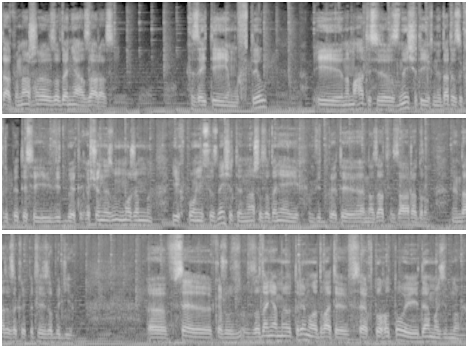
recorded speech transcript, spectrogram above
так, наше завдання зараз зайти їм в тил і намагатися знищити їх, не дати закріпитися і відбити. Якщо не зможемо їх повністю знищити, наше завдання їх відбити назад за аеродром, не дати закріпитися за будівлю. Е, Все кажу, завдання ми отримали. Давайте все, хто готовий, йдемо зі мною.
